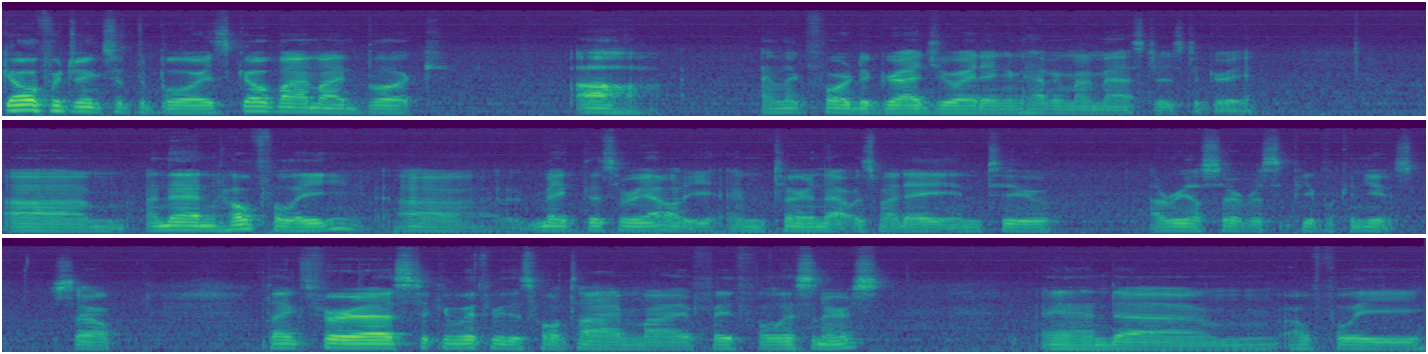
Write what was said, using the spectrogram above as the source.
go for drinks with the boys, go buy my book. Oh, and look forward to graduating and having my master's degree. Um, and then hopefully uh, make this a reality and turn that was my day into a real service that people can use. So, thanks for uh, sticking with me this whole time, my faithful listeners, and um, hopefully,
